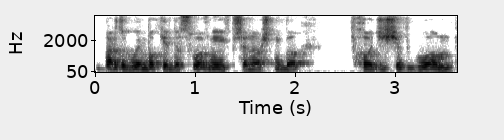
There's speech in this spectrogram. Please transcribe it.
bardzo głębokie dosłownie i w przenośni, bo wchodzi się w głąb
